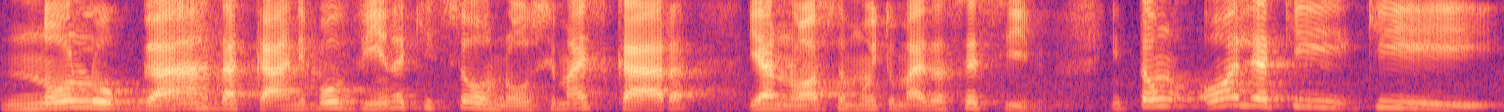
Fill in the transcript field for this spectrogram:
no lugar da carne bovina que tornou-se mais cara e a nossa muito mais acessível. Então, olha que, que,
